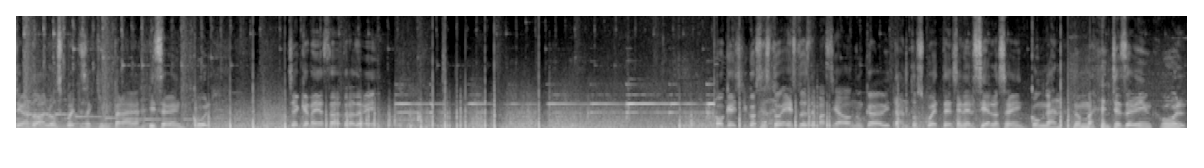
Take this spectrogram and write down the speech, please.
Llegando a los cohetes aquí en Praga y se ven cool. Chequen, ahí están atrás de mí. Ok chicos, esto, esto es demasiado. Nunca vi tantos cohetes en el cielo Se ven con ganas. No manches, se ven cool.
